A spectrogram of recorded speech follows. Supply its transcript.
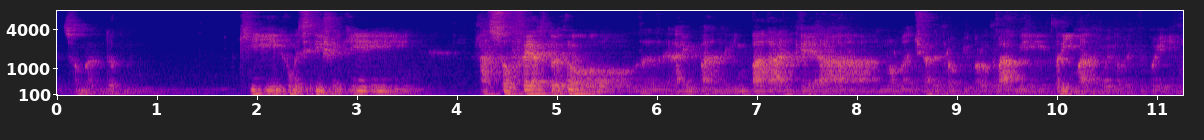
insomma, chi, come si dice, chi ha sofferto no, impara anche a non lanciare troppi proclami prima, perché poi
